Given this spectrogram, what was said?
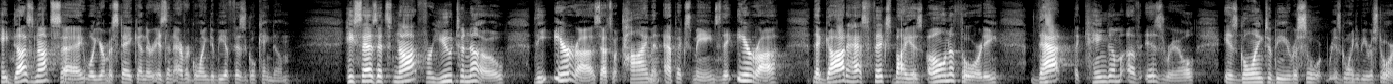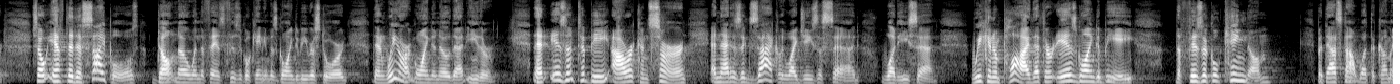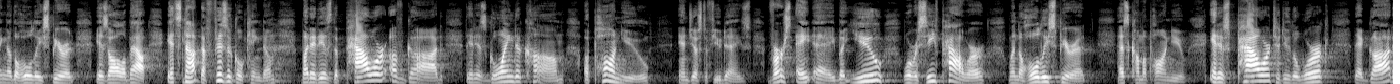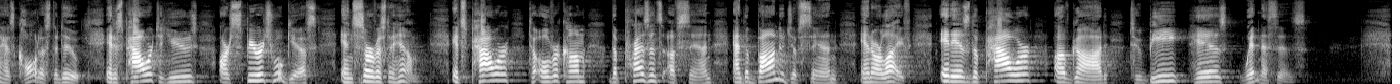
He does not say, well, you're mistaken, there isn't ever going to be a physical kingdom. He says it's not for you to know the eras, that's what time and epochs means, the era that God has fixed by his own authority, that the kingdom of Israel is going to be restored, is going to be restored. So if the disciples don't know when the physical kingdom is going to be restored, then we aren't going to know that either. That isn't to be our concern, and that is exactly why Jesus said what he said. We can imply that there is going to be the physical kingdom but that's not what the coming of the Holy Spirit is all about. It's not the physical kingdom, but it is the power of God that is going to come upon you in just a few days. Verse 8a But you will receive power when the Holy Spirit has come upon you. It is power to do the work that God has called us to do, it is power to use our spiritual gifts in service to Him. It's power to overcome the presence of sin and the bondage of sin in our life. It is the power of God to be His witnesses.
